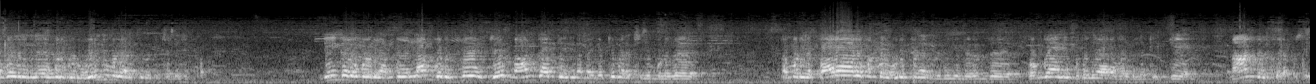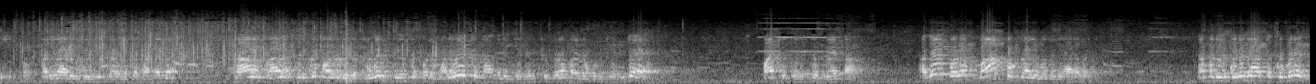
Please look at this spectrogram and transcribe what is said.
சகோதரிகளை உங்களுக்கு ஒரு உறுதிமொழி அரசு விட்டு சொல்லியிருக்கோம் நீங்கள் உங்களுடைய அன்பையெல்லாம் கொடுத்து ஜூன் நான்காம் தேதி நம்மை வெற்றி பெற செய்யும் பொழுது நம்முடைய பாராளுமன்ற உறுப்பினர் நிதியிலிருந்து பொங்காலி முதலியார் அவர்களுக்கு இங்கே நாங்கள் சிறப்பு செய்கின்றோம். மரியாதை செய்கின்றோம். இந்த மண்டலம் காலம் காலத்திற்கும் அவருடைய புகழ் பேசப்படும் அளவுக்கு நாங்கள் இங்கே நிற்கின்றோம் அதில் உங்களுக்கு எந்த மாற்று கருத்தும் வேண்டாம். அதே போல மா பொங்காலி முதலியார் அவர்கள். நம்முடைய குறிகாட்டு குமரன்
